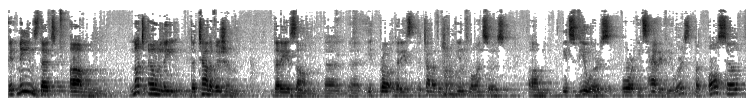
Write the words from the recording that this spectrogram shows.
It means that um, not only the television that is um, uh, uh, it that is the television influences um, its viewers or its heavy viewers, but also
